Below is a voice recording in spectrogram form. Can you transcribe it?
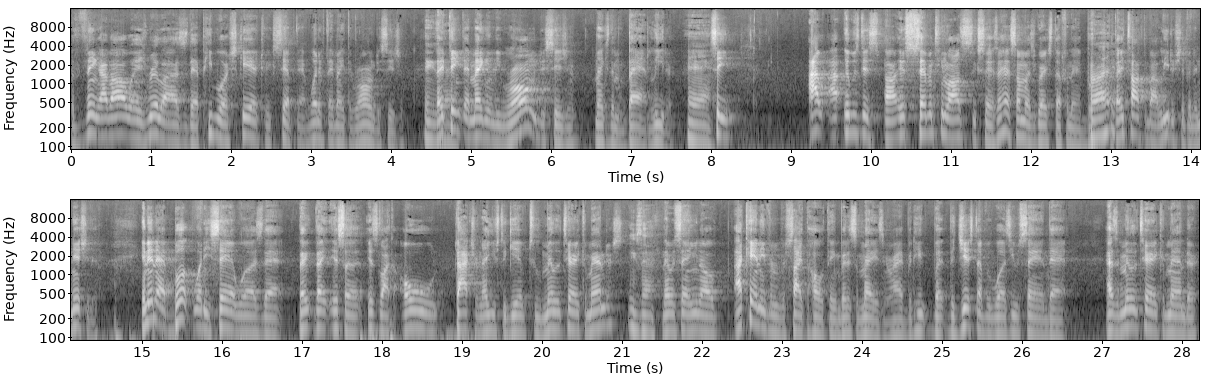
But the thing I've always realized is that people are scared to accept that. What if they make the wrong decision? They think that making the wrong decision makes them a bad leader. Yeah. See, I, I, it was this. Uh, it's 17 Laws of Success. They had so much great stuff in that book. Right. They talked about leadership and initiative. And in that book, what he said was that they, they, it's a it's like an old doctrine they used to give to military commanders. Exactly. They were saying, you know, I can't even recite the whole thing, but it's amazing, right? But he, but the gist of it was he was saying that as a military commander,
